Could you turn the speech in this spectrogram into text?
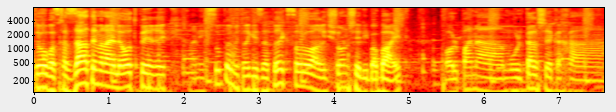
טוב, אז חזרתם אליי לעוד פרק, אני סופר מתרגש, זה הפרק סולו הראשון שלי בבית, באולפן המאולתר שככה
